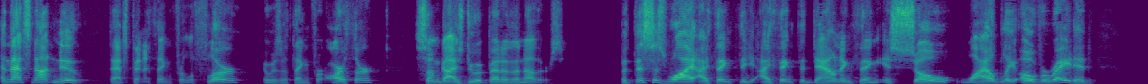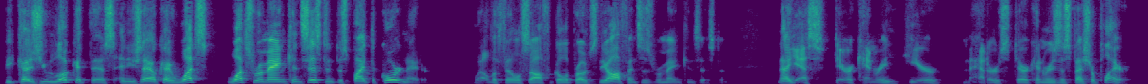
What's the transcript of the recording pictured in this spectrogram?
And that's not new. That's been a thing for LaFleur. It was a thing for Arthur. Some guys do it better than others. But this is why I think the I think the Downing thing is so wildly overrated because you look at this and you say, okay, what's what's remained consistent despite the coordinator? Well, the philosophical approach to the offense has remained consistent. Now, yes, Derrick Henry here matters. Derrick Henry is a special player.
